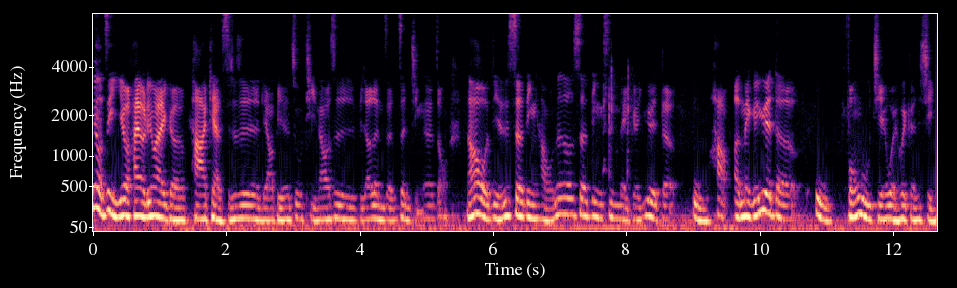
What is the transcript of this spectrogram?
因为我自己也有还有另外一个 podcast，就是聊别的主题，然后是比较认真正经的那种。然后我也是设定好，我那时候设定是每个月的五号，呃，每个月的五逢五结尾会更新，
